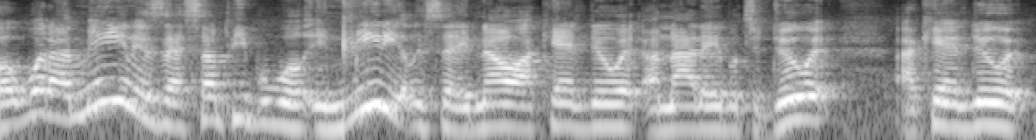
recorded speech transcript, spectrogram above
But what I mean is that some people will immediately say, no, I can't do it. I'm not able to do it. I can't do it.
